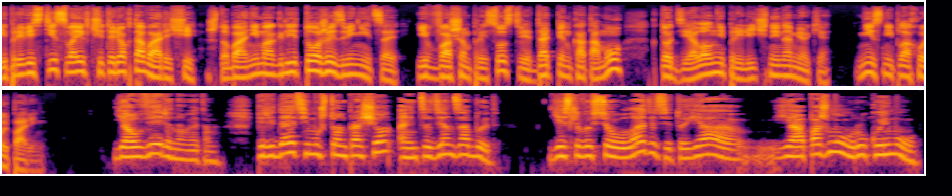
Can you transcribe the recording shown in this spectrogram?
и привести своих четырех товарищей, чтобы они могли тоже извиниться и в вашем присутствии дать пинка тому, кто делал неприличные намеки. Низ неплохой парень. Я уверена в этом. Передайте ему, что он прощен, а инцидент забыт. Если вы все уладите, то я... я пожму руку ему,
